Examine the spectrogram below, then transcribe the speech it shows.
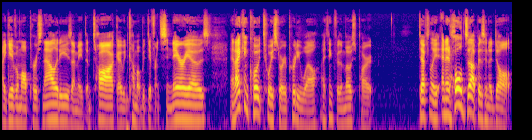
I gave them all personalities. I made them talk. I would come up with different scenarios, and I can quote Toy Story pretty well. I think for the most part, definitely, and it holds up as an adult.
